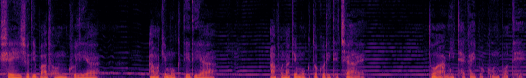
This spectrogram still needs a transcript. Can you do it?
সেই যদি বাঁধন খুলিয়া আমাকে মুক্তি দিয়া আপনাকে মুক্ত করিতে চায়, তো আমি ঠেকাইব কোন পথে?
